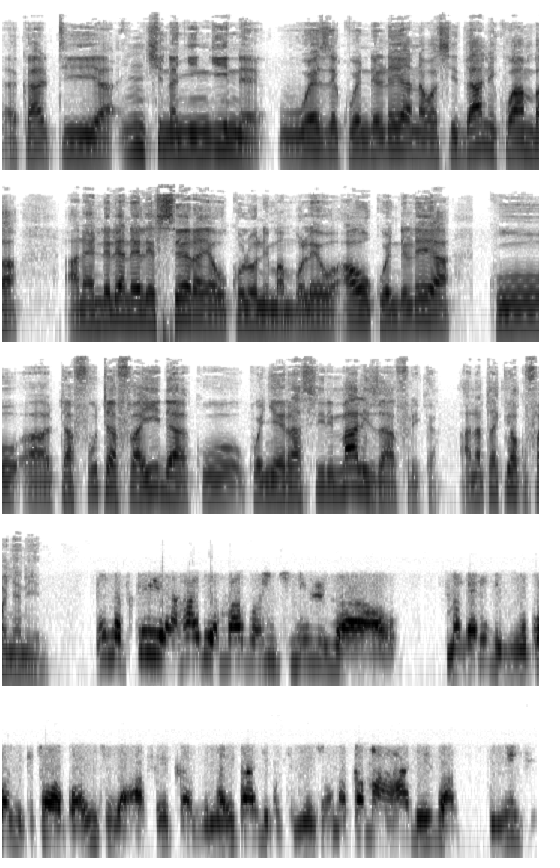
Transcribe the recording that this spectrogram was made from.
uh, kati ya nchi na nyingine uweze kuendelea na wasidhani kwamba anaendelea na ile sera ya ukoloni mamboleo au kuendelea kutafuta faida kwenye rasilimali za Afrika anatakiwa kufanya nini? Nafikiri ahadi ambazo nchi hizi za magharibi zimekuwa zikitoa kwa nchi za Afrika zinahitaji kutimizwa, na kama ahadi hizo hazitimizwi,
